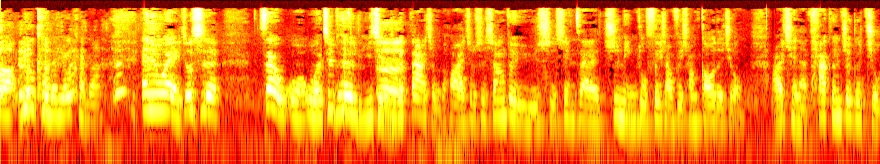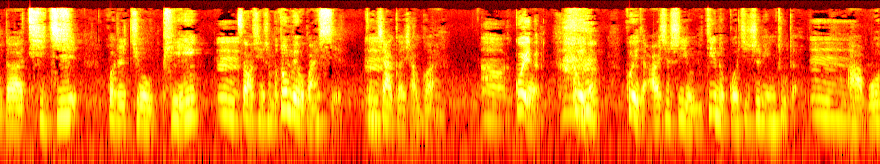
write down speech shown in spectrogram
啊，有可能，有可能。Anyway，就是在我我这边的理解，这个大酒的话，就是相对于是现在知名度非常非常高的酒，而且呢，它跟这个酒的体积或者酒瓶、嗯，造型什么都没有关系，跟价格相关。嗯，贵的，贵的，贵的，而且是有一定的国际知名度的。嗯，啊，我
